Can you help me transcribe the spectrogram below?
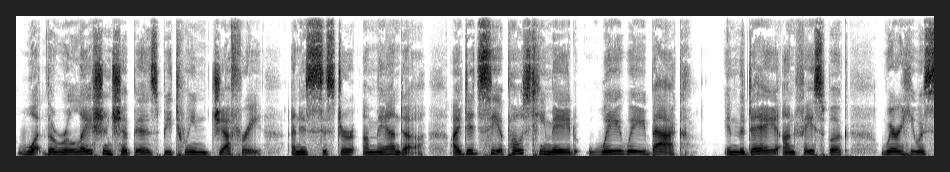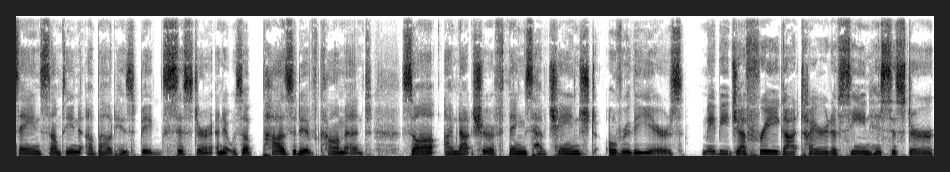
what the relationship is between Jeffrey and his sister Amanda. I did see a post he made way, way back in the day on Facebook where he was saying something about his big sister, and it was a positive comment. So uh, I'm not sure if things have changed over the years. Maybe Jeffrey got tired of seeing his sister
